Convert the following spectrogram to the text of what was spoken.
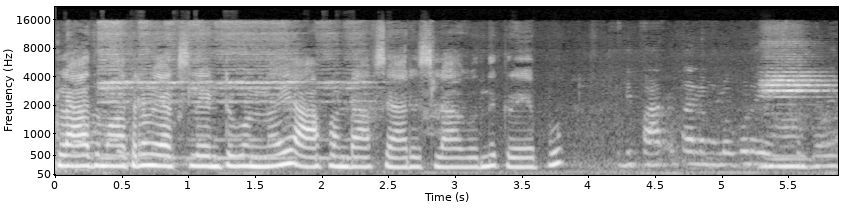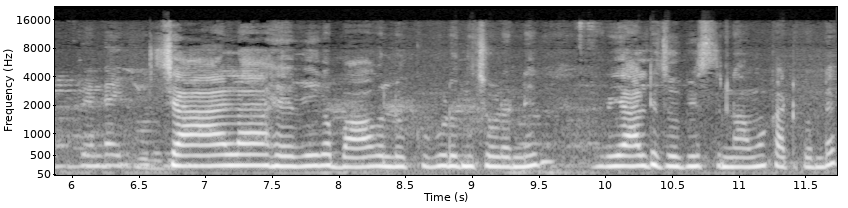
క్లాత్ మాత్రం ఎక్సలెంట్గా ఉన్నాయి. హాఫ్ అండ్ హాఫ్ శారీస్ లాగా ఉంది క్రేపు. చాలా హెవీగా బాగా లుక్ కూడా ఉంది చూడండి. రియాలిటీ చూపిస్తున్నాము కట్టుకుంటే.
